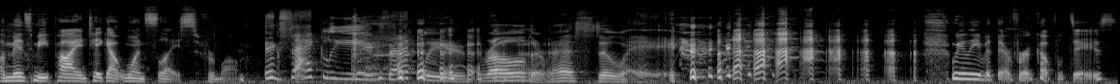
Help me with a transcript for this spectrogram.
a mincemeat pie and take out one slice for mom. Exactly, exactly. Throw the rest away. we leave it there for a couple days.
